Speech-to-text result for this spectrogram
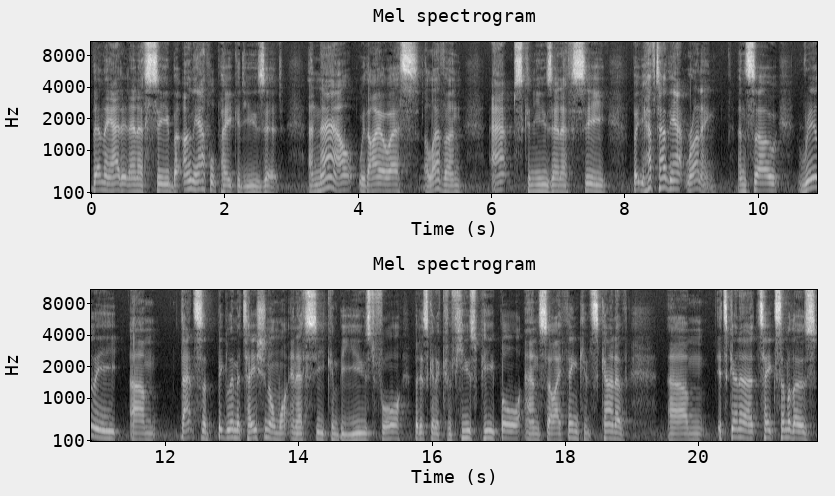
Then they added NFC, but only Apple Pay could use it. And now, with iOS 11, apps can use NFC, but you have to have the app running. And so, really, um, that's a big limitation on what NFC can be used for, but it's going to confuse people. And so, I think it's kind of um, it's going to take some of those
